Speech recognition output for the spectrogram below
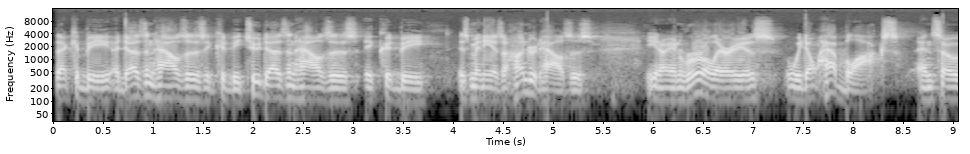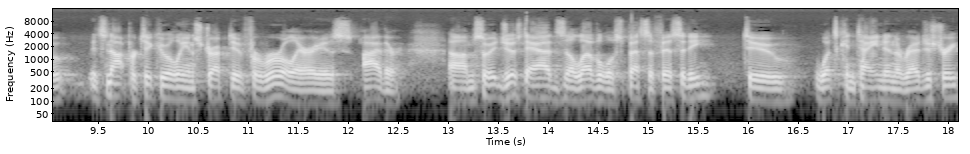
That could be a dozen houses, it could be two dozen houses, it could be as many as a 100 houses. You know, in rural areas, we don't have blocks. And so it's not particularly instructive for rural areas either. Um, so it just adds a level of specificity to what's contained in the registry.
